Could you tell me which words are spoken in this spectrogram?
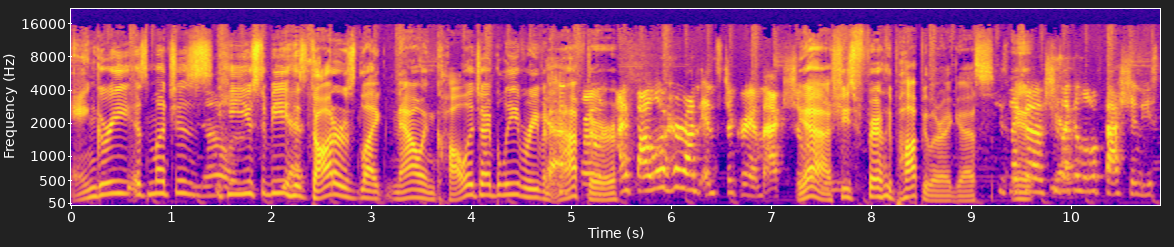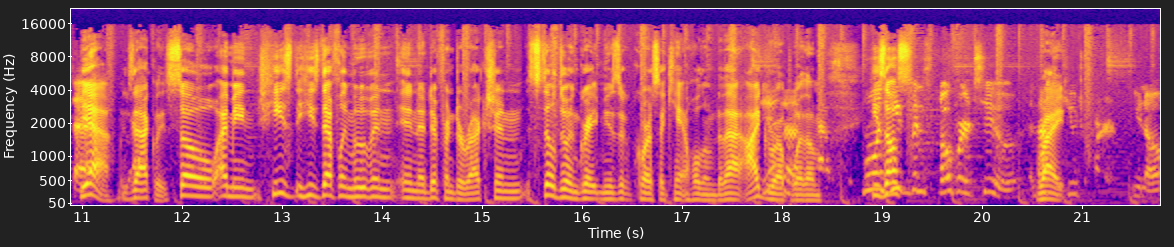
angry as much as No. he used to be. His daughter's like now in college, I believe, or even Yeah. after. I follow her on Instagram, actually. Yeah, she's fairly popular, I guess. She's like And- a she's like a little fashionista. yeah, exactly. So I mean, he's he's definitely moving in a different direction. Still doing great music, of course. I can't hold him to that. I grew Yeah. up with him. Well, He's he's, also- been sober too, Right. a huge part. You know,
